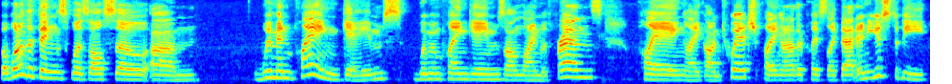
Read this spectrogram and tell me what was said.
But one of the things was also um, women playing games women playing games online with friends playing like on twitch playing on other places like that. And it used to be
